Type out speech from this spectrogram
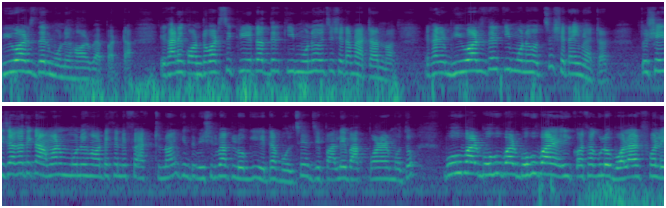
ভিউয়ার্সদের মনে হওয়ার ব্যাপারটা। এখানে কন্ট্রোভার্সি ক্রিয়েটারদের কি মনে হচ্ছে সেটা ম্যাটার নয়। এখানে ভিউয়ার্সদের কি মনে হচ্ছে সেটাই ম্যাটার তো সেই জায়গা থেকে আমার মনে হওয়াটা এখানে ফ্যাক্ট নয়, কিন্তু বেশিরভাগ লোকই এটা বলছে যে পালে বাক পড়ার মতো। বহুবার বহুবার বহুবার এই কথাগুলো বলার ফলে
